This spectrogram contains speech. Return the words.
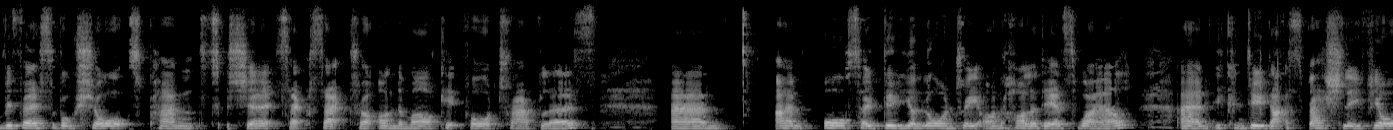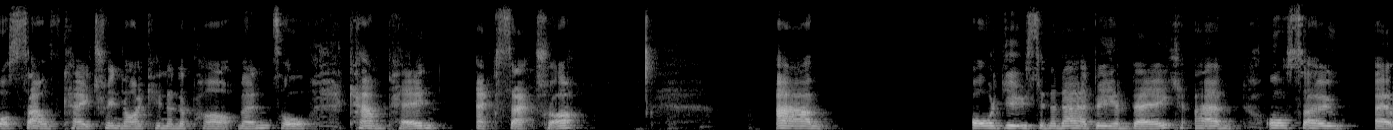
reversible shorts, pants, shirts, etc. on the market for travellers. Um, um, also do your laundry on holiday as well. Um, you can do that especially if you're self-catering like in an apartment or camping etc um, or using an Airbnb. Um, also uh,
